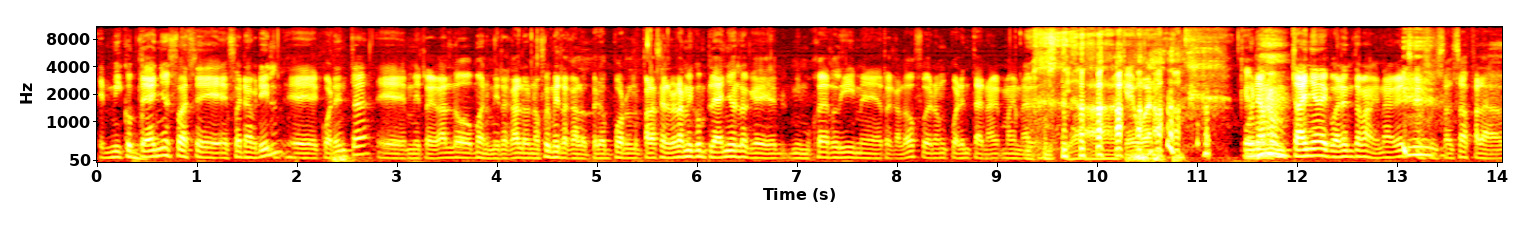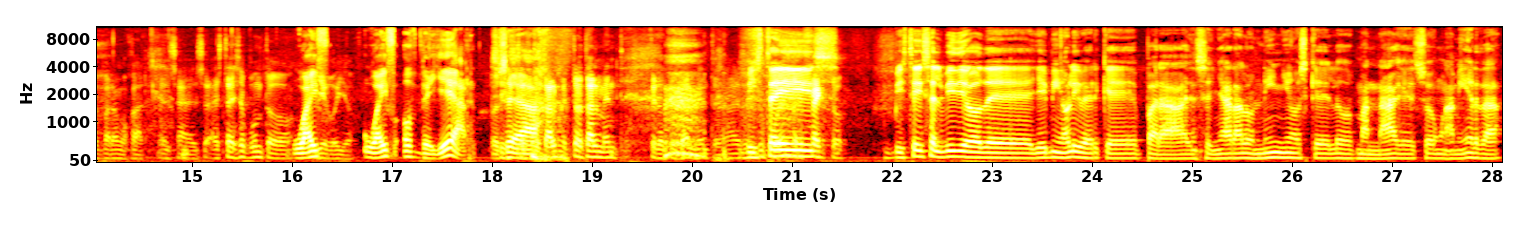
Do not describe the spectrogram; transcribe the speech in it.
En mi cumpleaños fue hace fue en abril, eh, 40. eh, mi regalo, bueno, mi regalo no fue mi regalo, pero por, para celebrar mi cumpleaños lo que mi mujer Lee me regaló fueron 40 na- McNuggets. Hostia, qué bueno. Qué Una bueno. montaña de 40 McNuggets con sus salsas para, para mojar. O sea, es- hasta ese punto Wife, llego yo. wife of the year. O Sí, sea, sí, totalmente, totalmente, pero totalmente. ¿Visteis, perfecto. ¿Visteis el vídeo de Jamie Oliver que para enseñar a los niños que los McNuggets son una mierda,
